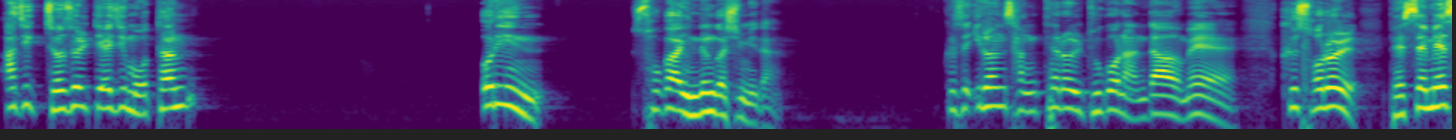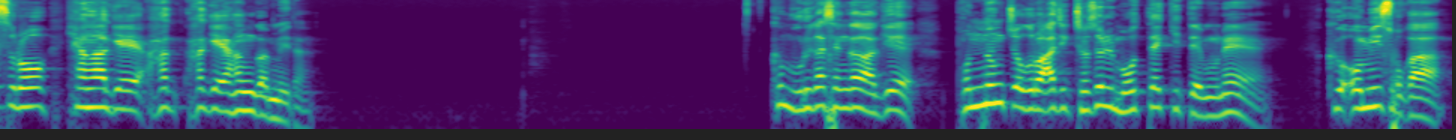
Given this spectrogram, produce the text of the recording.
아직 젖을 떼지 못한 어린 소가 있는 것입니다. 그래서 이런 상태를 두고 난 다음에 그 소를 베세메스로 향하게 하 게 한 겁니다. 그럼 우리가 생각하기에 본능적으로 아직 젖을 못 뗐기 때문에 그 어미소가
